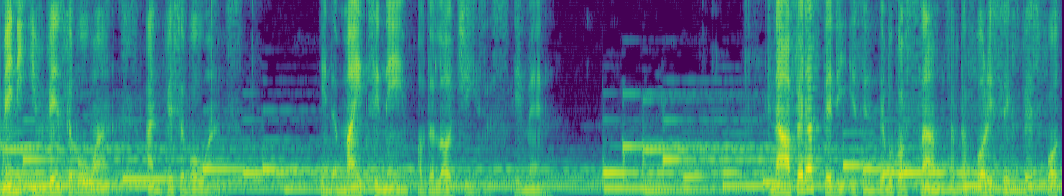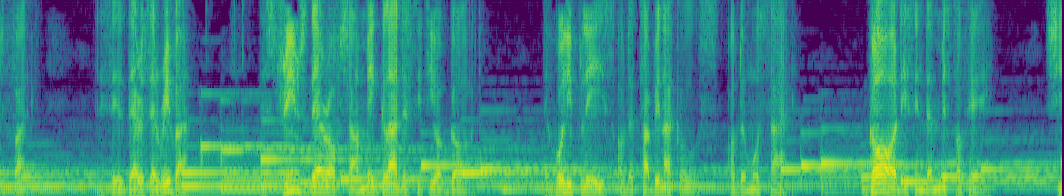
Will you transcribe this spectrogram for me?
many invincible ones and visible ones. In the mighty name of the Lord Jesus. Amen. And now, our further study is in the book of Psalms, chapter 46, verse 4 to 5. It says, There is a river, the streams thereof shall make glad the city of God, the holy place of the tabernacles of the Most High. God is in the midst of her she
